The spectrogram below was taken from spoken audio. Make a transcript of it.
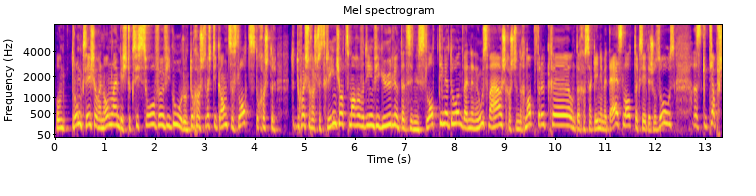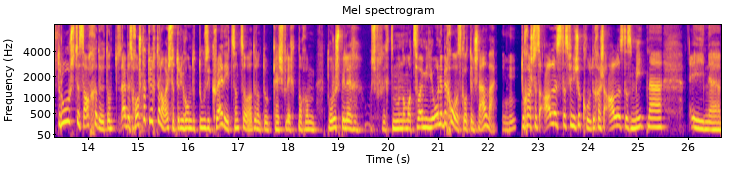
Und darum siehst du, wenn du online bist, du siehst so viele Figuren und du kannst, weißt, die ganzen Slots, du kannst, dir, du, weißt, du kannst Screenshots machen von deinen Figuren und dann in einen Slot rein tun und wenn du ihn auswählst, kannst du einen Knopf drücken und dann kannst du sagen, ich nehme diesen Slot, dann sieht er schon so aus. Es gibt die abstrusesten Sachen dort und eben, es kostet natürlich dann noch, weißt du, 300'000 Credits und so, oder? Und du hast vielleicht nach dem Durchspielen vielleicht noch mal 2 Millionen bekommen, es geht dann schnell weg. Mhm. Du kannst das alles, das finde ich schon cool, du kannst alles das mitnehmen in, äh,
